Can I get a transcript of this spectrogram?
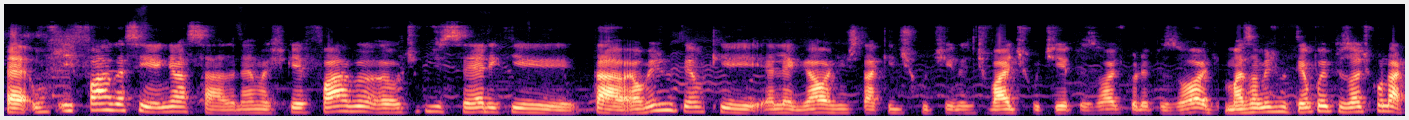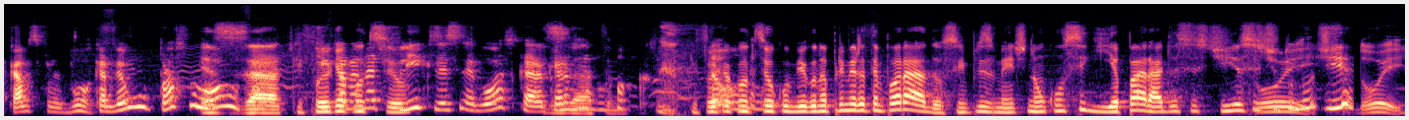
É, e Fargo, assim, é engraçado, né? Mas porque Fargo é o tipo de série que, tá, ao mesmo tempo que é legal a gente estar tá aqui discutindo, a gente vai discutir episódio por episódio, mas ao mesmo tempo o episódio, quando acaba, você fala, pô, quero ver o próximo logo, Exato, cara. que foi o que aconteceu. Netflix esse negócio, cara, eu quero Exato. ver logo. Que foi o então... que aconteceu comigo na primeira temporada. Eu simplesmente não conseguia parar de assistir e assistir dois, tudo no dia. Dois,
